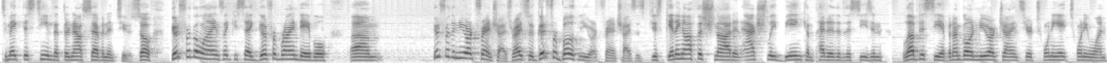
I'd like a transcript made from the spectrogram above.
to make this team that they're now 7 and 2. So good for the Lions, like you said. Good for Brian Daboll. Um, good for the New York franchise, right? So good for both New York franchises, just getting off the schneid and actually being competitive this season. Love to see it, but I'm going New York Giants here, 28 21,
